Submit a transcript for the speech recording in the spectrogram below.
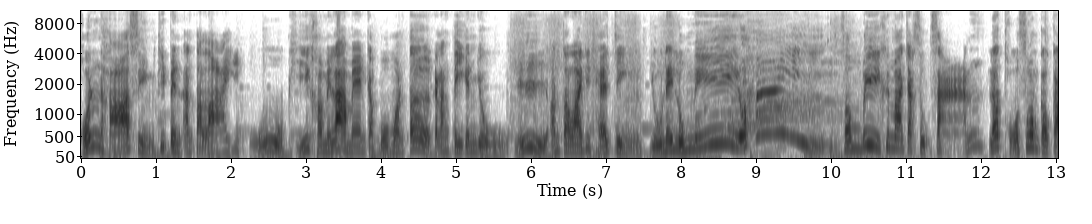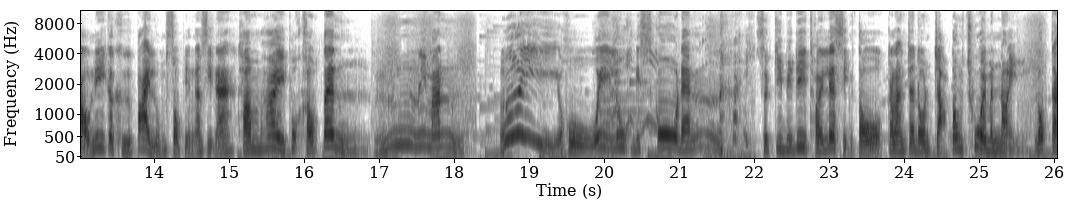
ค้นหาสิ่งที่เป็นอันตรายโอ้ผีคาเมล่าแมนกับบูมอนเตอร์กำลังตีกันอยู่ นี่อันตรายที่แท้จริงอยู่ในหลุมนี้ว้ายซอมบี้ขึ้นมาจากสุสาน แล้วโถส้วมเก่าๆ นี่ก็คือป้ายหลุมศพอย่างนั้นสินะทำให้พวกเขาเต้น อืม นี่มันเฮ้ย โอ้โห ลูกดิสโก้แดนสกิบิดี้ทอยเลสสิงโตกำลังจะโดนจับต้องช่วยมันหน่อย ลบตะ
